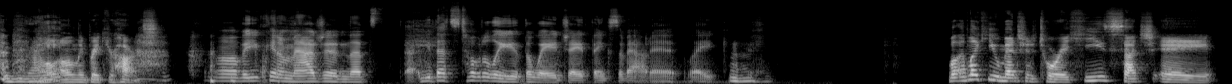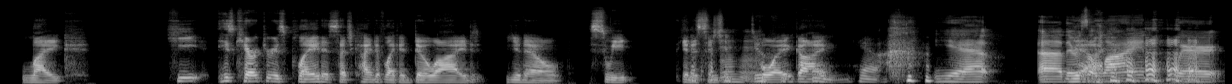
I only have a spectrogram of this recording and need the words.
I'll only break your heart. oh, but you can imagine that's I mean that's totally the way Jay thinks about it. Like Mhm. Well, and like you mentioned, Tori, he's such a like he his character is played as such kind of like a doe-eyed, you know, sweet, innocent such a Mhm. doofy boy guy. thing, Yeah. Yeah. Uh, there's Yeah. a line where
